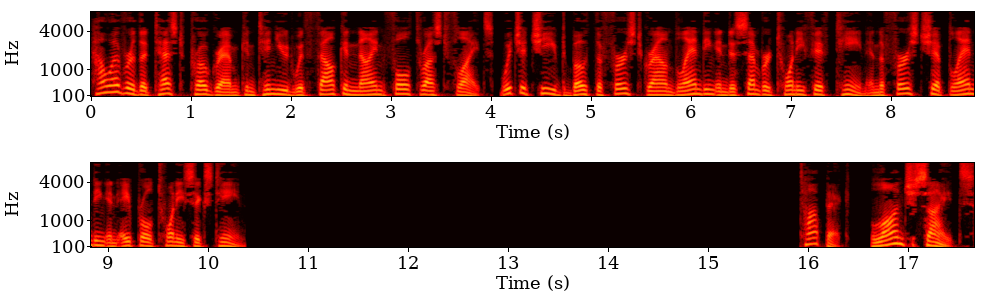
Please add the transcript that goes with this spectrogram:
However the test program continued with Falcon 9 full-thrust flights, which achieved both the first ground landing in December 2015 and the first ship landing in April 2016. Topic. Launch sites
